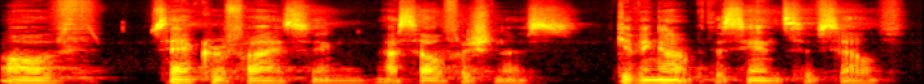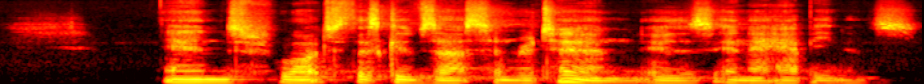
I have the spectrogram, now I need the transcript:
of sacrificing our selfishness, giving up the sense of self. And what this gives us in return is inner happiness.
